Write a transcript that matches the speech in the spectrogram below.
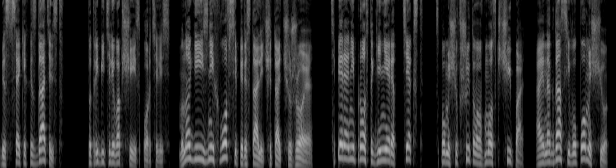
без всяких издательств, потребители вообще испортились. Многие из них вовсе перестали читать чужое. Теперь они просто генерят текст с помощью вшитого в мозг чипа, а иногда с его помощью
